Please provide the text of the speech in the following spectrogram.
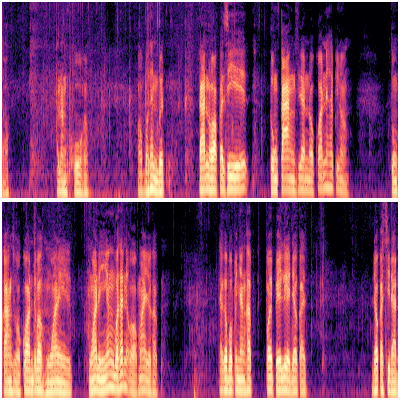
ดอกกำลังโพครับ ออกบทันเบิด การออกกระสีตรงกลางสีดันออกก้อนนี่ครับพี่น้อง ตรงกลางออกก้อนแต่ว่าหัวนี่หัวนี่ยังบ่ทันออกมาอยู่ครับ แต่ก็บ่เป็นยังครับปล่อยไปเรื่อยเดี๋ยวก็เดี๋ยวกัสิดัน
